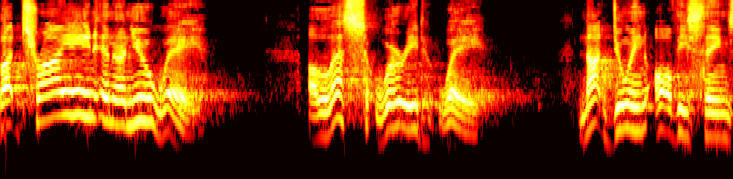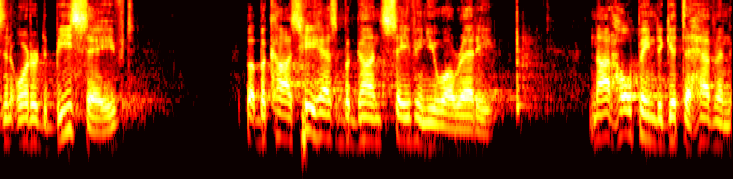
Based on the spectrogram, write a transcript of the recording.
but trying in a new way, a less worried way not doing all these things in order to be saved, but because He has begun saving you already. Not hoping to get to heaven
